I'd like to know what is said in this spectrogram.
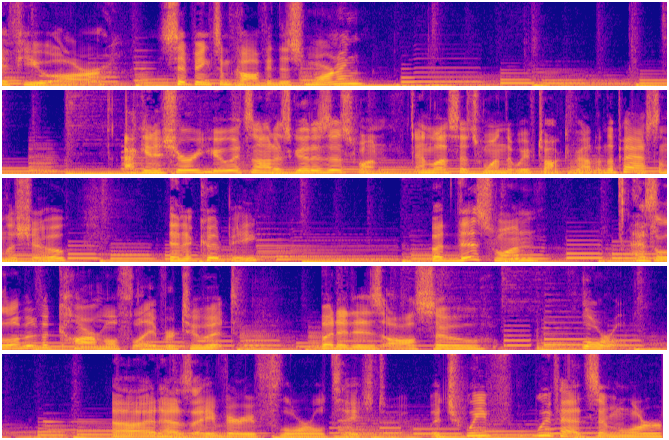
if you are sipping some coffee this morning, I can assure you it's not as good as this one, unless it's one that we've talked about in the past on the show. Then it could be. But this one has a little bit of a caramel flavor to it, but it is also floral. Uh, it has a very floral taste to it, which we've we've had similar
